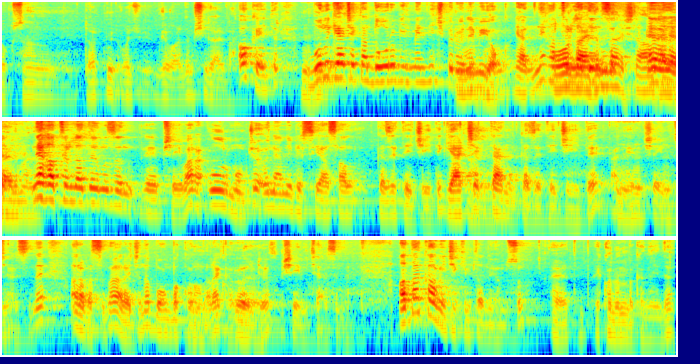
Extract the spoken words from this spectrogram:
94 mü? O civarda bir şey galiba. Okeydir. Bunu gerçekten doğru bilmenin hiçbir önemi yok. Yani ne hatırladığımızın işte evet, evet, ben. ne hatırladığımızın e, bir şeyi var. Uğur Mumcu önemli bir siyasal gazeteciydi. Gerçekten gazeteciydi. Hani şeyin içerisinde arabasına aracına bomba konularak öldü bir şeyin içerisinde. Adnan Kahveci kim tanıyor musun? Evet, ekonomi bakanıydı.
